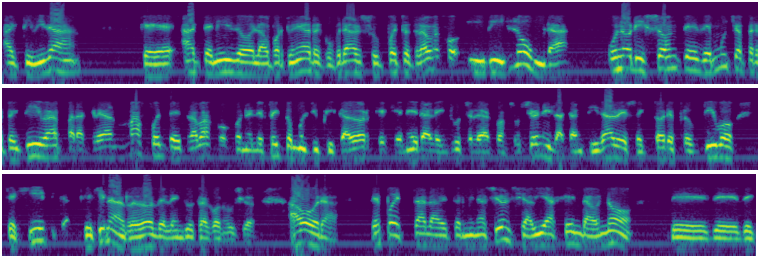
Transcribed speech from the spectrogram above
actividad que ha tenido la oportunidad de recuperar su puesto de trabajo y vislumbra un horizonte de mucha perspectiva para crear más fuentes de trabajo con el efecto multiplicador que genera la industria de la construcción y la cantidad de sectores productivos que, que giran alrededor de la industria de la construcción. Ahora, después está la determinación si había agenda o no de, de,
